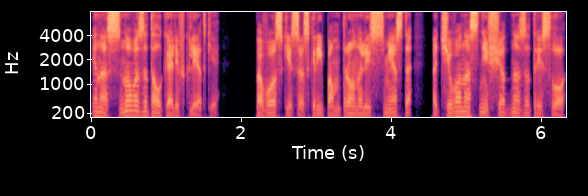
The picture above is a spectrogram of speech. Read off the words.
и нас снова затолкали в клетки. Повозки со скрипом тронулись с места, отчего нас нещадно затрясло.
